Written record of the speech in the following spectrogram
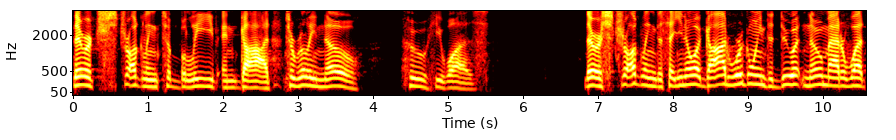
They were struggling to believe in God, to really know who He was. They were struggling to say, you know what, God, we're going to do it no matter what.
